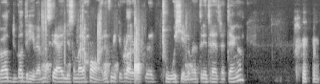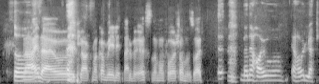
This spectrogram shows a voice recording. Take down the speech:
hva, hva, driver jeg med? Skal jeg liksom være hare som ikke klarer å løpe to kilometer i 3.30 engang? Så... Nei, det er jo klart man kan bli litt nervøs når man får sånne svar. Men jeg har jo, jeg har jo løpt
